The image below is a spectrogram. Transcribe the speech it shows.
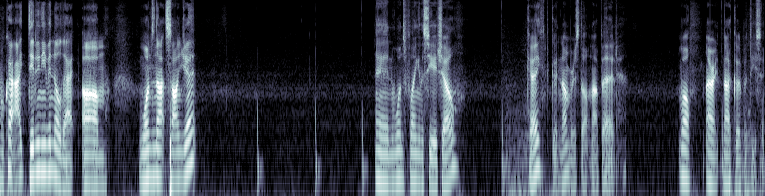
Okay, I didn't even know that. Um, one's not signed yet, and one's playing in the CHL. Okay, good numbers though, not bad. Well, all right, not good but decent.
